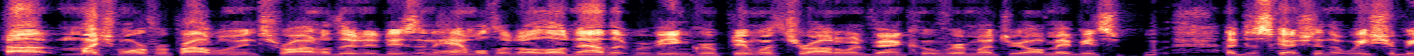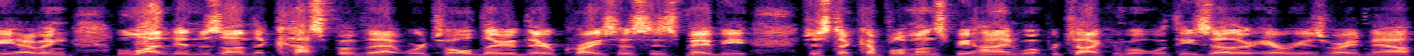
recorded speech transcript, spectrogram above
uh, much more of a problem in Toronto than it is in Hamilton. Although now that we're being grouped in with Toronto and Vancouver and Montreal, maybe it's a discussion that we should be having. London is on the cusp of that. We're told their their crisis is maybe just a couple of months behind what we're talking about with these other areas right now.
